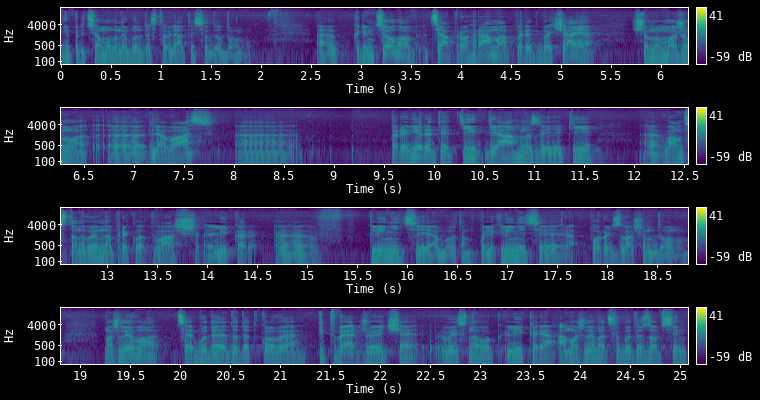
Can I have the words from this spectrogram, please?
і при цьому вони будуть доставлятися додому. Е, Крім цього, ця програма передбачає, що ми можемо е, для вас е, перевірити ті діагнози, які вам встановив, наприклад, ваш лікар в клініці або там в поліклініці поруч з вашим домом. Можливо, це буде додаткове підтверджуюче висновок лікаря, а можливо, це буде зовсім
